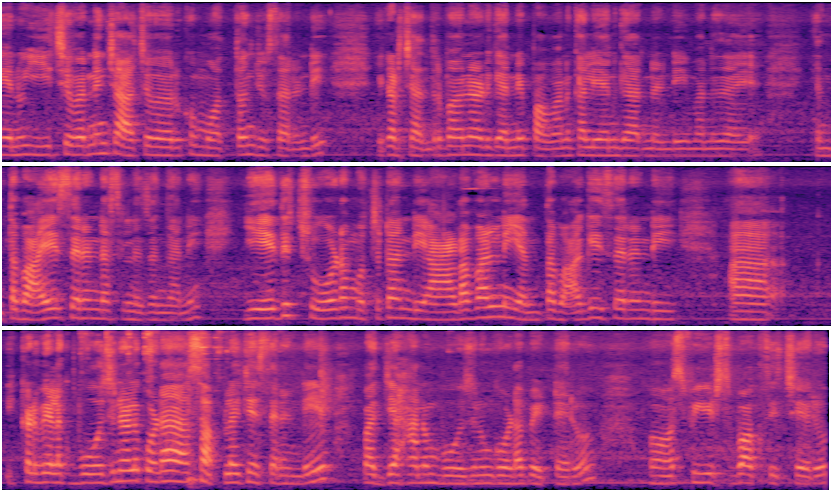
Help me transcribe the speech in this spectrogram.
నేను ఈ చివరి నుంచి ఆ చివరి వరకు మొత్తం చూసానండి ఇక్కడ చంద్రబాబు నాయుడు గారిని పవన్ కళ్యాణ్ గారినండి మన ఎంత బాగా వేసారండి అసలు నిజంగానే. ఏది చూడ ముచ్చటండి. ఆడవాళ్ళని ఎంత బాగా వేసారండి. ఇక్కడ వీళ్ళకి భోజనాలు కూడా సప్లై చేశారండి. మధ్యాహ్నం భోజనం కూడా పెట్టారు. స్వీట్స్ బాక్స్ ఇచ్చారు.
